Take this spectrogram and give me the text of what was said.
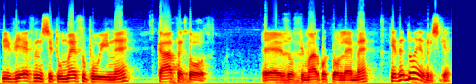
τη διεύθυνση του μέσου που είναι κάθετος ε, Ζωσιμάρ το λέμε και δεν το έβρισκε.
